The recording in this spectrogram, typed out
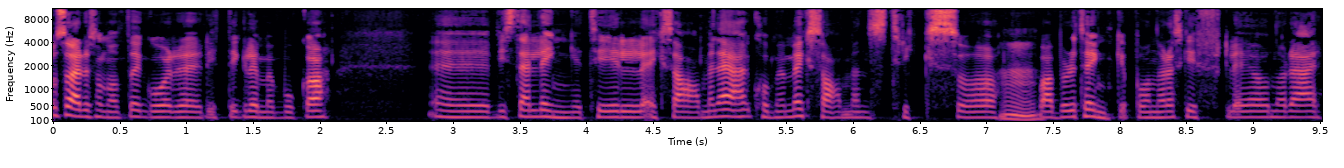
Og så er det sånn at det går litt i glemmeboka eh, hvis det er lenge til eksamen. Jeg kommer med eksamenstriks og Mm. hva bør du tenke på når det er skriftlig, og når det er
